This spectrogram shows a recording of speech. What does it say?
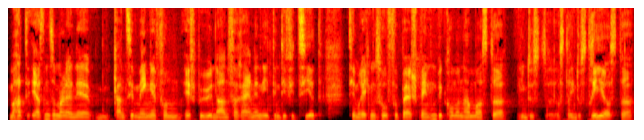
man hat erstens einmal eine ganze Menge von FPÖ-nahen Vereinen identifiziert, die am Rechnungshof vorbei Spenden bekommen haben aus der, Indust aus der Industrie, aus der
